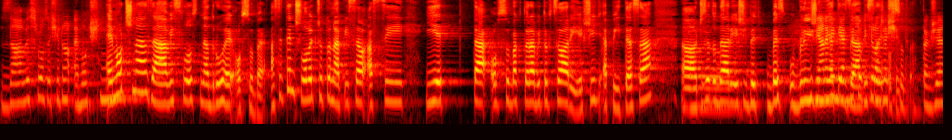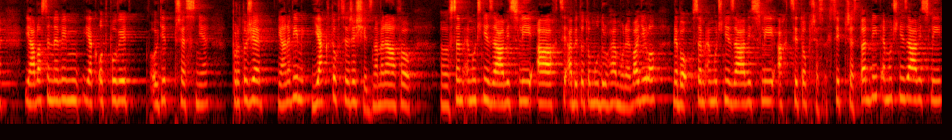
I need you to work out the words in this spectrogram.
závislost ještě na emoční? Emočná závislost na druhé osobe. Asi ten člověk, co to napísal, asi je ta osoba, která by to chcela riešiť a pýta se, no, či se to dá řešit bez, bez ublížení té závislé osoby. Takže já vlastně nevím, jak odpověď odět přesně, protože já nevím, jak to chce řešit. Znamená to Eh, jsem emočně závislý a chci, aby to tomu druhému nevadilo, nebo jsem emočně závislý a chci, to přes, chci přestat být emočně závislý.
